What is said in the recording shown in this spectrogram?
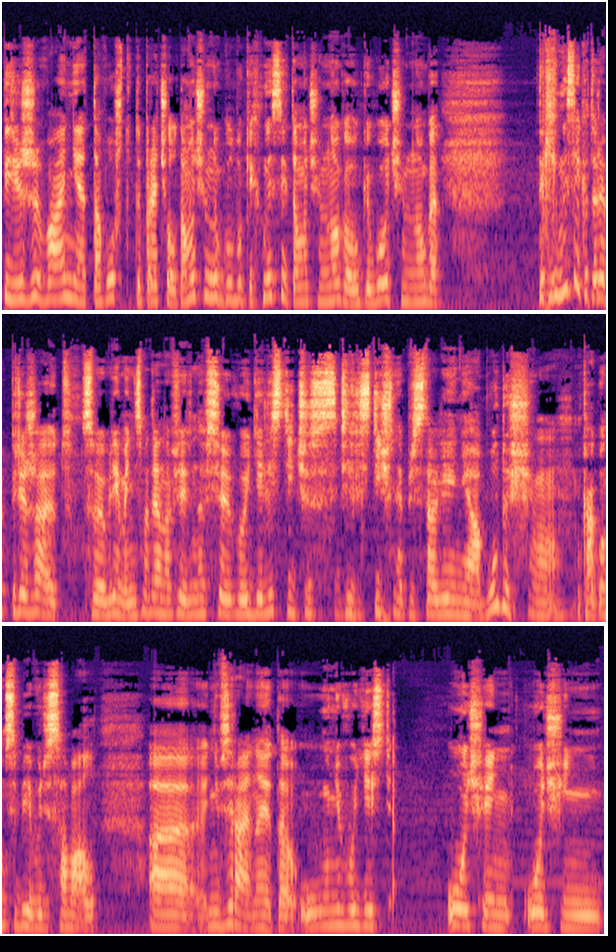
переживания того, что ты прочел. Там очень много глубоких мыслей, там очень много, у Гюго очень много таких мыслей, которые опережают свое время, несмотря на все, на все его идеалистичес, идеалистичное представление о будущем, как он себе его рисовал, э, невзирая на это, у него есть очень-очень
